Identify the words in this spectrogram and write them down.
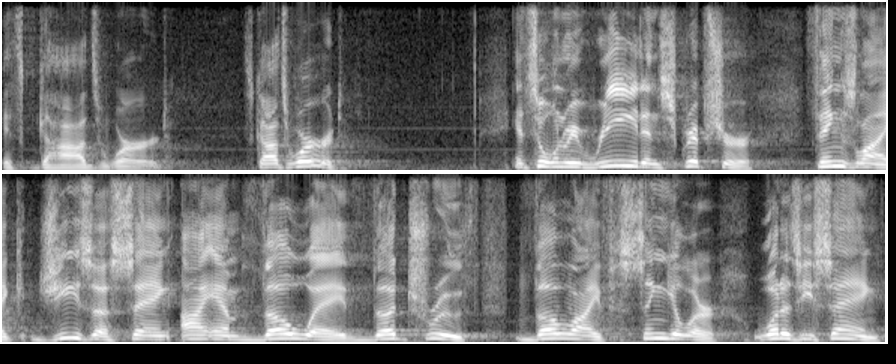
It's God's word. It's God's word. And so when we read in Scripture things like Jesus saying, I am the way, the truth, the life, singular, what is he saying?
